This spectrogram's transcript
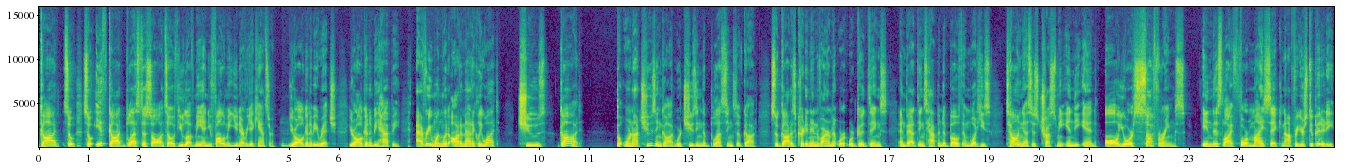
God, so so if God blessed us all, and so if you love me and you follow me, you never get cancer. Mm-hmm. You're all going to be rich. You're all going to be happy. Everyone would automatically what? Choose God. But we're not choosing God. We're choosing the blessings of God. So God has created an environment where, where good things and bad things happen to both. And what He's telling us is trust me, in the end, all your sufferings in this life for my sake, not for your stupidity,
